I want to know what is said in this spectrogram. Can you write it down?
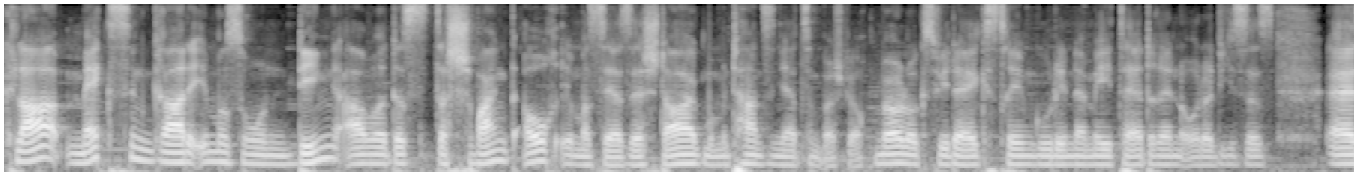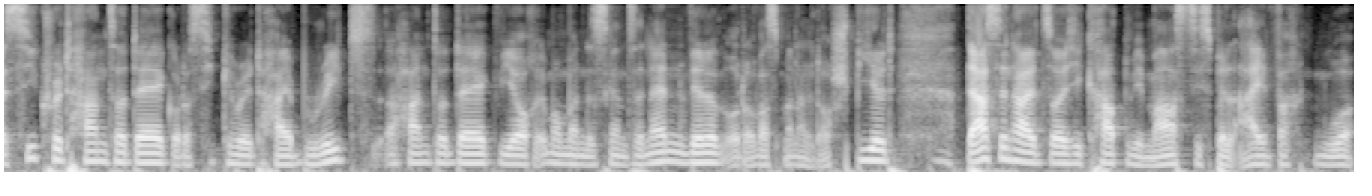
Klar, Max sind gerade immer so ein Ding, aber das, das schwankt auch immer sehr, sehr stark. Momentan sind ja zum Beispiel auch Murlocs wieder extrem gut in der Meta drin oder dieses äh, Secret Hunter Deck oder Secret Hybrid Hunter Deck, wie auch immer man das Ganze nennen will oder was man halt auch spielt. Das sind halt solche Karten wie Master Spell einfach nur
